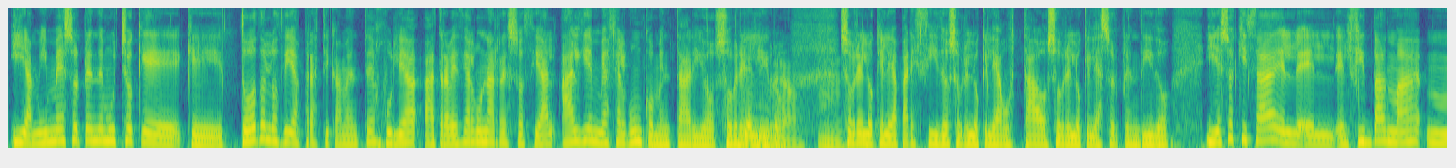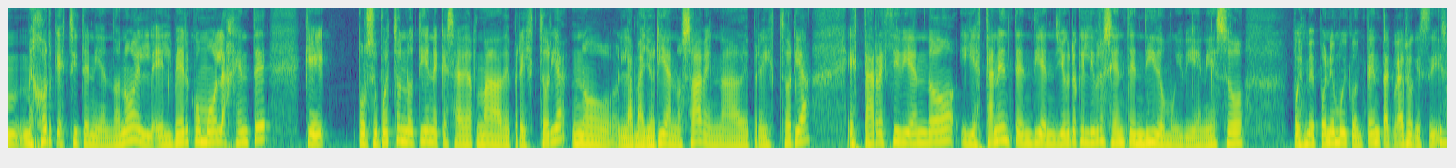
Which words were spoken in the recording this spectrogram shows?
y a mí me sorprende mucho que, todos los días prácticamente, Julia, a través de alguna red social, alguien me hace algún comentario sobre el libro, mm. sobre lo que le ha parecido, sobre lo que le ha gustado, sobre lo que le ha sorprendido. Y eso es quizá el, feedback más mm, mejor que estoy teniendo, ¿no? El, el ver cómo la gente que por supuesto no tiene que saber nada de prehistoria, no, la mayoría no saben nada de prehistoria, está recibiendo y están entendiendo. Yo creo que el libro se ha entendido muy bien y eso pues me pone muy contenta, claro que sí.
